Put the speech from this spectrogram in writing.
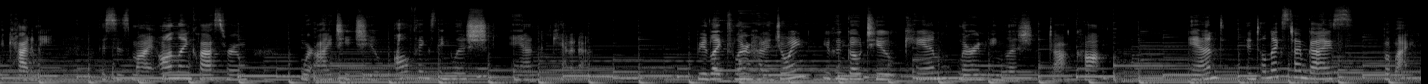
Academy. This is my online classroom where I teach you all things English and Canada. If you'd like to learn how to join, you can go to canlearnenglish.com. And until next time, guys, bye bye.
